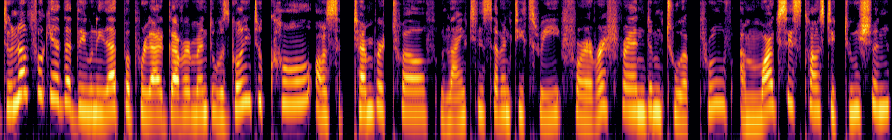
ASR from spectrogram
do not forget that the Unidad Popular government was going to call on September 12, 1973, for a referendum to approve a Marxist constitution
